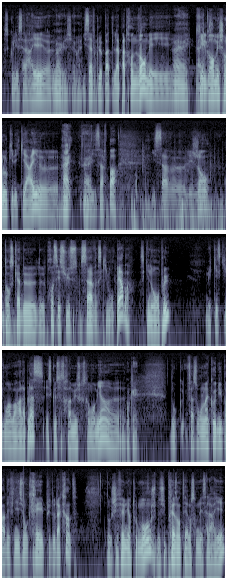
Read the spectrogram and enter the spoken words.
Parce que les salariés, euh, ils savent que le la patronne vend, mais qui est le grand méchant loup qui, qui arrive, ils ne savent pas. Ils savent, les gens dans ce cas de, processus, savent ce qu'ils vont perdre, ce qu'ils n'auront plus, mais qu'est-ce qu'ils vont avoir à la place? Est-ce que ce sera mieux, est-ce que ce sera moins bien euh? Donc, de toute façon, l'inconnu, par définition, crée plutôt de la crainte. Donc, j'ai fait venir tout le monde, je me suis présenté à l'ensemble des salariés,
